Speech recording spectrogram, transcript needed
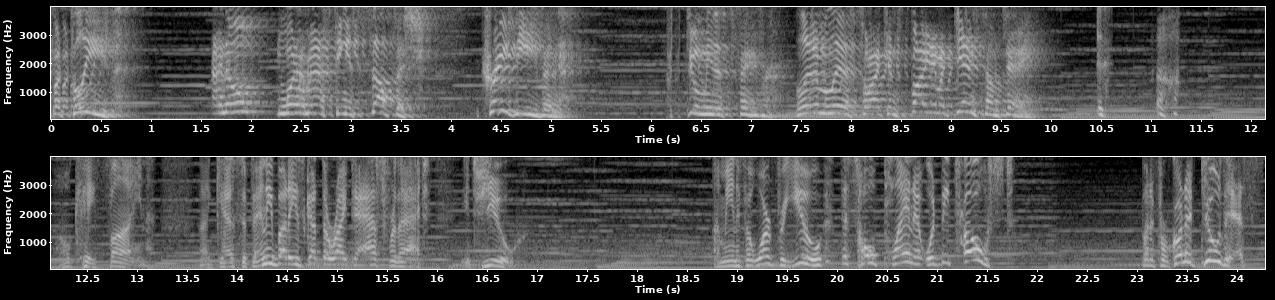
But please, I know what I'm asking is selfish, crazy even. But do me this favor. Let him live so I can fight him again someday. Okay, fine. I guess if anybody's got the right to ask for that, it's you. I mean, if it weren't for you, this whole planet would be toast. But if we're gonna do this,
